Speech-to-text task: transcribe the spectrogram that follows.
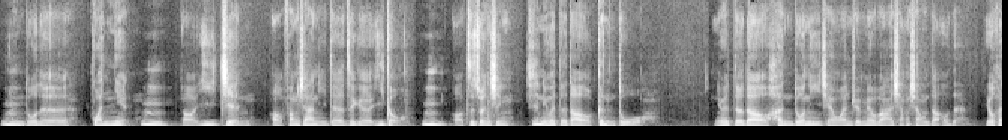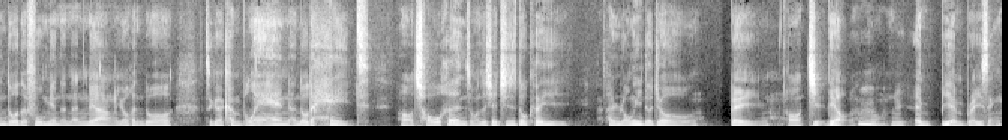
很多的观念，嗯，哦，意见，哦，放下你的这个 ego，嗯，哦，自尊心。其实你会得到更多，你会得到很多你以前完全没有办法想象到的，有很多的负面的能量，有很多这个 complain，很多的 hate 哦，仇恨什么这些，其实都可以很容易的就被哦解掉了。嗯，你 and be embracing。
